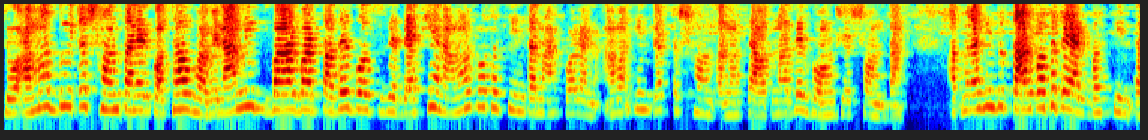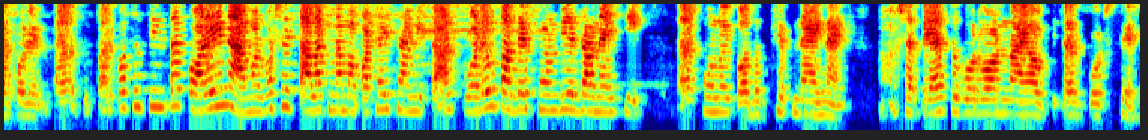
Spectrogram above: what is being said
তো আমার দুইটা সন্তানের কথাও ভাবেন। আমি বারবার তাদের বলছি যে, দেখেন, আমার কথা চিন্তা না করেন। আমার কিন্তু একটা সন্তান আছে, আপনাদের বংশের সন্তান। আপনারা কিন্তু তার কথাটা একবার চিন্তা করেন। তারা তো তার কথা চিন্তা করেই না। আমার বাসায় তালাকনামা পাঠাইছে। আমি তারপরেও তাদের ফোন দিয়ে জানাইছি। তারা কোনোই পদক্ষেপ নেয় নাই। আমার সাথে এত বড় অন্যায় অবিচার করছে।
